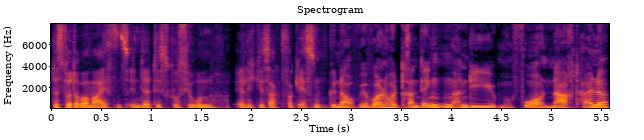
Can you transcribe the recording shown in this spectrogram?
Das wird aber meistens in der Diskussion, ehrlich gesagt, vergessen. Genau, wir wollen heute dran denken, an die Vor- und Nachteile.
